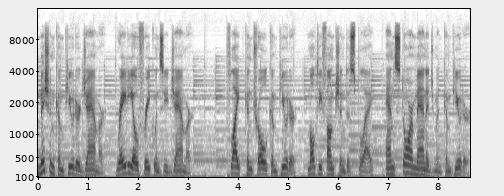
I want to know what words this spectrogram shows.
Mission computer jammer, radio frequency jammer, flight control computer, multifunction display, and stores management computer.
